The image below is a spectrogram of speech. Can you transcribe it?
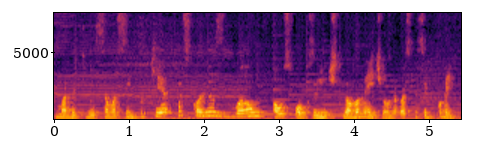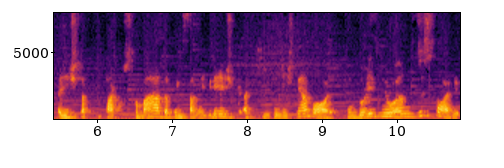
Uma definição assim, porque as coisas vão aos poucos. A gente, novamente, é um negócio que eu sempre comento. A gente tá, tá acostumado a pensar na igreja aqui que a gente tem agora, com dois mil anos de história.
